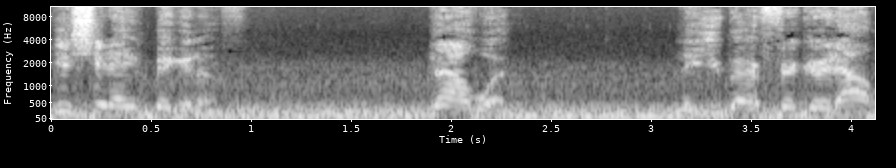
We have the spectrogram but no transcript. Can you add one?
Your shit ain't big enough. Now what? Now you better figure it out.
